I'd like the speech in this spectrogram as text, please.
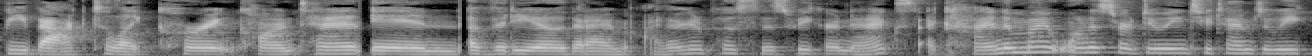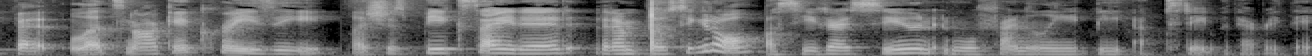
be back to like current content in a video that I'm either gonna post this week or next. I kind of might want to start doing two times a week, but let's not get crazy. Let's just be excited that I'm posting it all. I'll see you guys soon, and we'll finally be up to date with everything.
